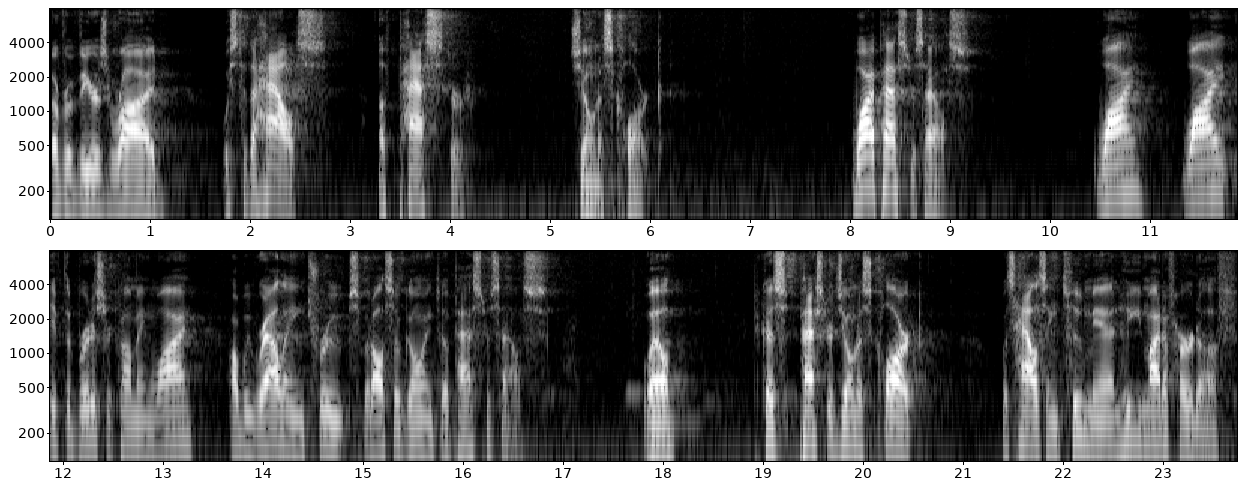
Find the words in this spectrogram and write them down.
of Revere's ride was to the house of Pastor Jonas Clark. Why pastor's house? Why? Why, if the British are coming, why are we rallying troops but also going to a pastor's house? Well, because Pastor Jonas Clark was housing two men who you might have heard of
